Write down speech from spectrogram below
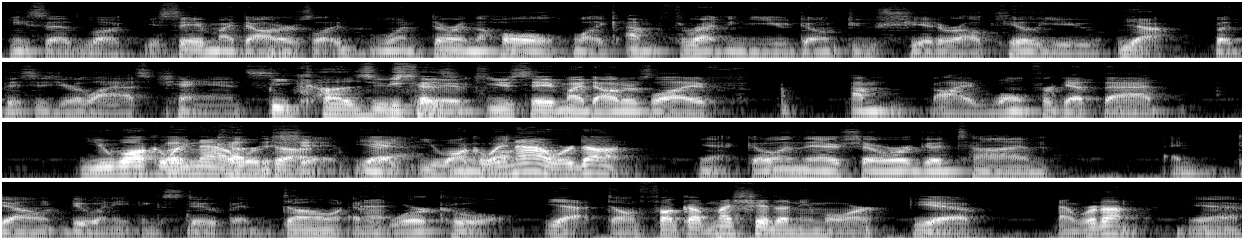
he said, "Look, you saved my daughter's life." When during the whole like, "I'm threatening you, don't do shit or I'll kill you," Yeah, but this is your last chance because you because saved. you saved my daughter's life. I'm, I won't forget that. You walk away now, we're done. Yeah, Yeah, you walk away walk- now, we're done. Yeah, go in there, show her a good time, and don't do anything stupid. Don't. And we're cool. yeah, don't fuck up my shit anymore, Yeah, and we're done. yeah,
